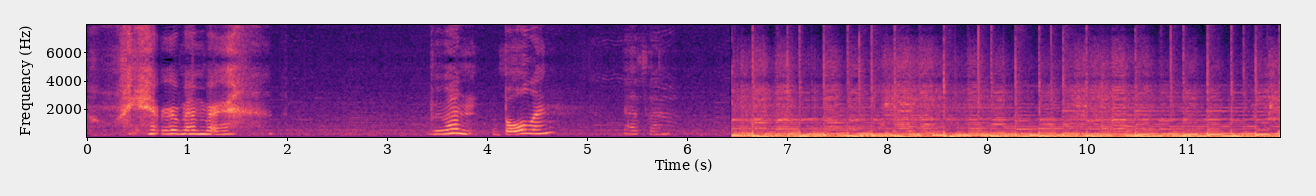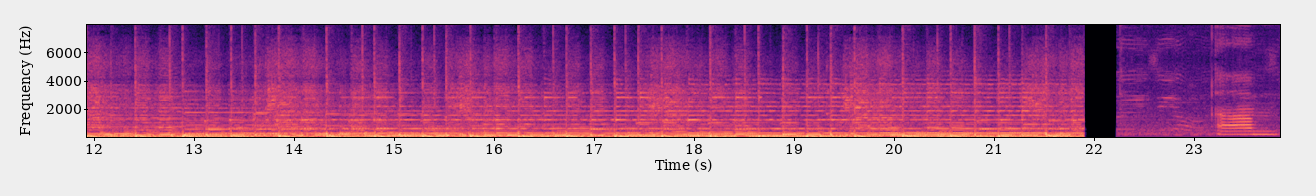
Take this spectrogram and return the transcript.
I can't remember. We went bowling. That's fun. Um?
